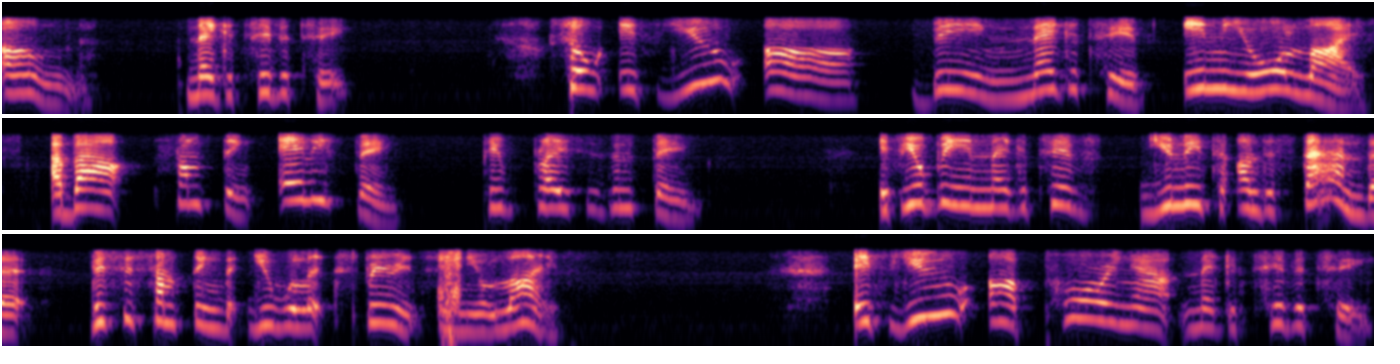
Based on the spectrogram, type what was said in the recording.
own negativity. So if you are being negative in your life about something, anything, people, places, and things, if you're being negative, you need to understand that this is something that you will experience in your life. If you are pouring out negativity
